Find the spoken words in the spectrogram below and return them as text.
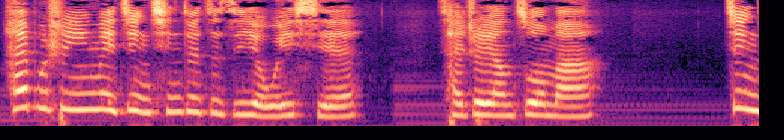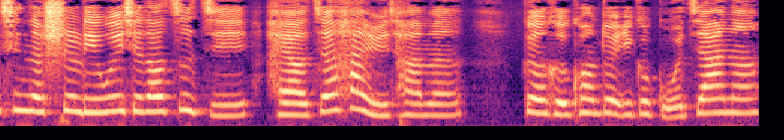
还不是因为近亲对自己有威胁，才这样做吗？近亲的势力威胁到自己，还要加害于他们，更何况对一个国家呢？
